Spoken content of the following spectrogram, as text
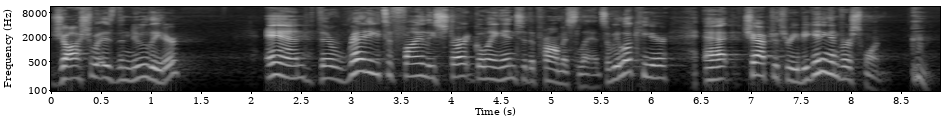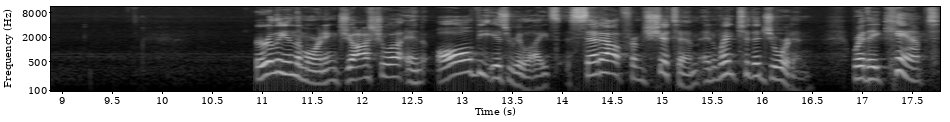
Joshua is the new leader, and they're ready to finally start going into the promised land. So we look here at chapter 3, beginning in verse 1. Early in the morning, Joshua and all the Israelites set out from Shittim and went to the Jordan, where they camped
